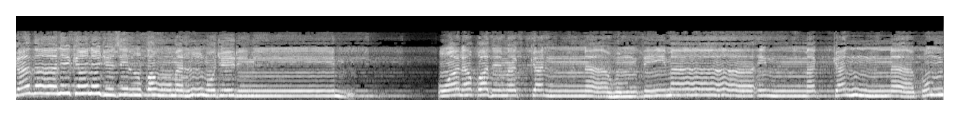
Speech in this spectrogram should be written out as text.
كذلك نجزي القوم المجرمين. ولقد مكناهم في ماء مكناكم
